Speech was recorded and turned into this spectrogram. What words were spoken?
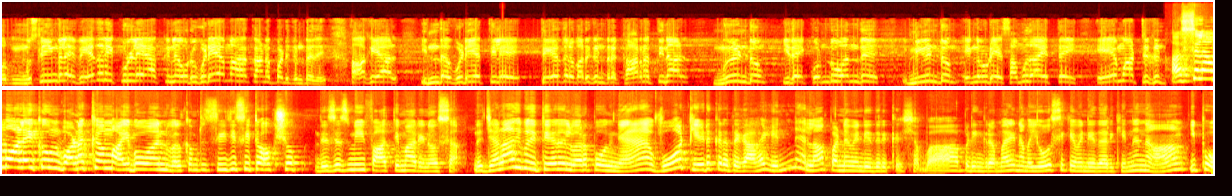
ஒரு முஸ்லிம்களை வேதனைக்குள்ளே ஆக்கின ஒரு விடயமாக காணப்படுகின்றது. ஆகையால் இந்த விடயத்திலே தேர்தல் வருகின்ற காரணத்தினால் மீண்டும் இதை கொண்டு வந்து மீண்டும் எங்களுடைய சமுதாயத்தை ஏமாற்றுகின்ற அஸ்லாம் அலைக்கும் வணக்கம் ஐபோவன். Welcome to CGC talk show this is me Fathima Rinosa இந்த ஜனாதிபதி தேர்தல் வரப்போகுதுங்க. ஓட் எடுக்கிறதுக்காக என்னெல்லாம் பண்ண வேண்டியது இருக்கு? ஷபா அப்படிங்கிற மாதிரி நம்ம யோசிக்க வேண்டியதா இருக்கு. என்னன்னா இப்போ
